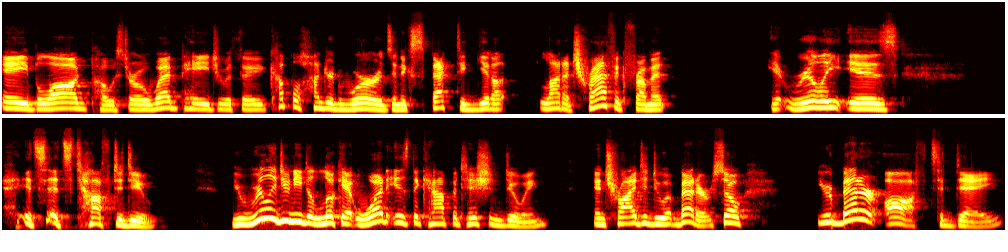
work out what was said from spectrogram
a blog post or a web page with a couple hundred words and expect to get a lot of traffic from it it really is it's it's tough to do you really do need to look at what is the competition doing and try to do it better. So you're better off today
